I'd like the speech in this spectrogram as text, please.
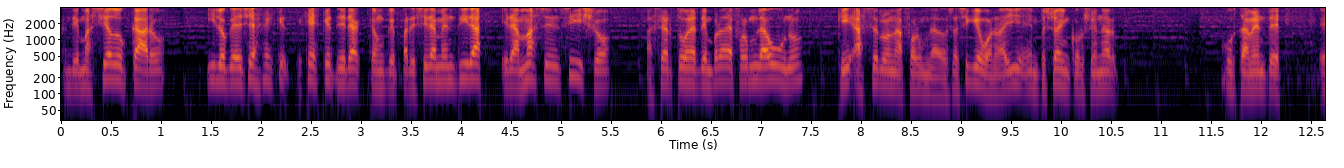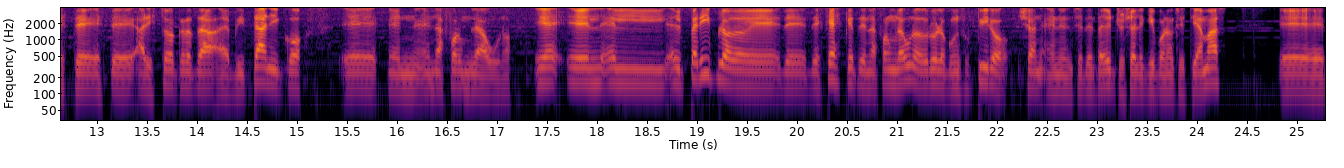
demasiado caro y lo que decía Hesketh era que aunque pareciera mentira, era más sencillo hacer toda una temporada de Fórmula 1 que hacerlo en la Fórmula 2. Así que bueno, ahí empezó a incursionar justamente este, este aristócrata eh, británico eh, en, la Fórmula 1. el, periplo de, de, en la Fórmula 1 duró lo con un suspiro, ya en el 78 ya el equipo no existía más. Eh,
